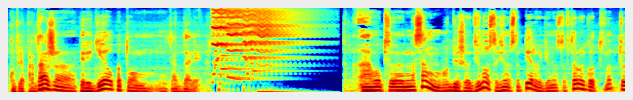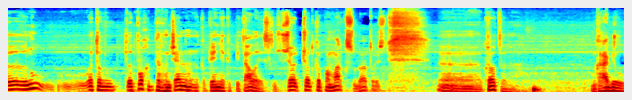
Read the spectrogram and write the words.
купля-продажа, передел потом и так далее. А вот э, на самом рубеже 90, 91, 92 год, вот, э, ну, это эпоха первоначального накопления капитала, если все четко по Марксу, да, то есть э, кто-то грабил,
